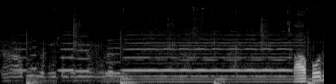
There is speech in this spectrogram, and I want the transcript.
Kahapon nabutan kami ng ulan. eh. Hapon.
